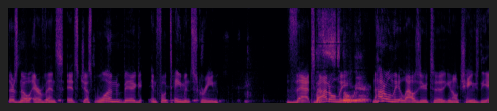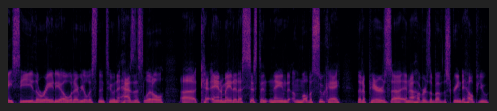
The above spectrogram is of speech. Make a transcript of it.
there's no air vents. It's just one big infotainment screen that not only so not only allows you to you know change the AC, the radio, whatever you're listening to, and it has this little uh, animated assistant named Mobasuke that appears uh, and uh, hovers above the screen to help you.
